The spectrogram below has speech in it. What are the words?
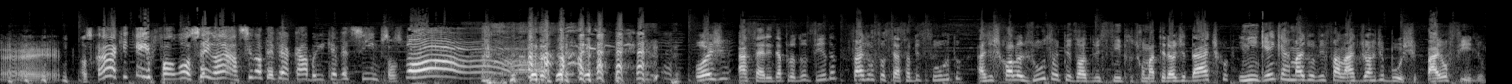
é. Os caras, ah, que quem falou? Sei lá, assina a TV a cabo e quer ver Simpsons. Não! Hoje, a série ainda é produzida, faz um sucesso absurdo, as escolas usam episódios dos Simpsons como material didático e ninguém quer mais ouvir falar de George Bush, pai ou filho.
